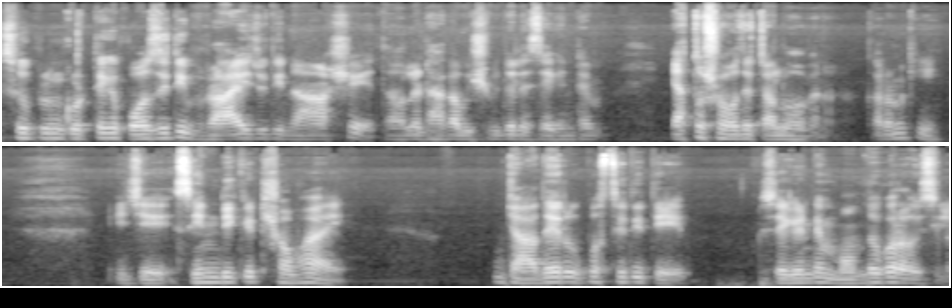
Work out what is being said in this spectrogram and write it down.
সুপ্রিম কোর্ট থেকে পজিটিভ রায় যদি না আসে, তাহলে ঢাকা বিশ্ববিদ্যালয়ে সেকেন্ড টাইম এত সহজে চালু হবে না। কারণ কি? এই যে সিন্ডিকেট সভায় যাদের উপস্থিতিতে সেকেন্ড টাইম বন্ধ করা হয়েছিল,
